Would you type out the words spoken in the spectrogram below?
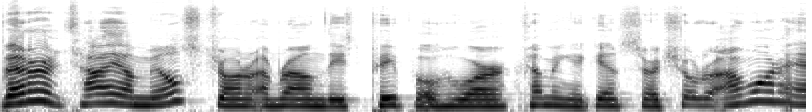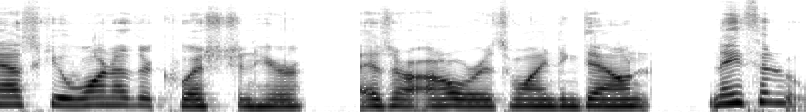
Better tie a millstone around these people who are coming against our children. I want to ask you one other question here as our hour is winding down. Nathan,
